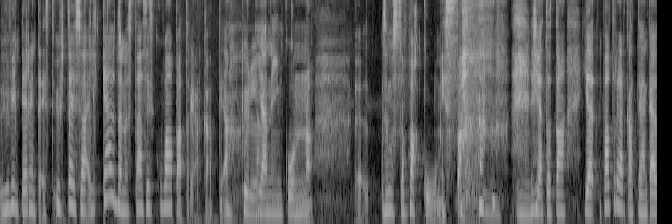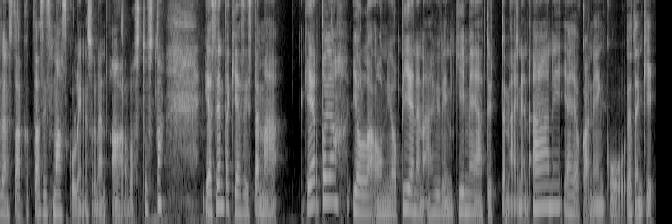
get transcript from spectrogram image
hyvin perinteistä yhteisöä, eli käytännössä tämä siis kuvaa patriarkaattia. Kyllä. Ja niin kuin, semmoisessa vakuumissa. Mm, mm. ja, tota, ja patriarkaattihan käytännössä tarkoittaa siis maskuliinisuuden arvostusta. Ja sen takia siis tämä kertoja, jolla on jo pienenä hyvin kimeä tyttömäinen ääni ja joka niin kuin jotenkin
